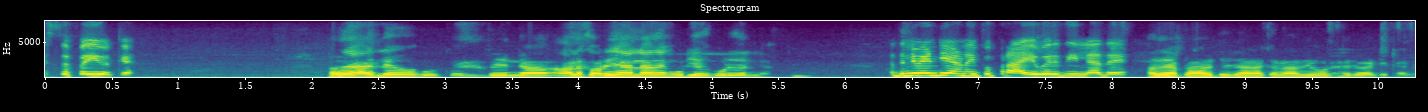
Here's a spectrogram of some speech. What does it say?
എസ് എഫ് ഐ ഒക്കെ? അതെ അതിൽ പിന്നെ ആൾ കുറയാല്ലാതെ കൂടിയത് കൂടുതലല്ല. അതിനു വേണ്ടിയാണോ ഇപ്പൊ പ്രായപരിധി ഇല്ലാതെ? അതെ പ്രായപരിധി നടക്കുന്നത് അതിന് വേണ്ടിയിട്ടാണ്.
